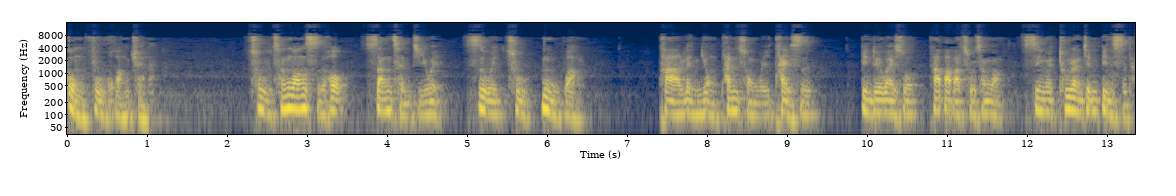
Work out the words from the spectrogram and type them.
共赴黄泉了。楚成王死后，商臣即位，是为楚穆王。他任用潘崇为太师，并对外说他爸爸楚成王是因为突然间病死的。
